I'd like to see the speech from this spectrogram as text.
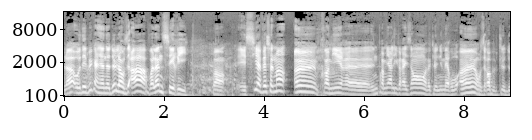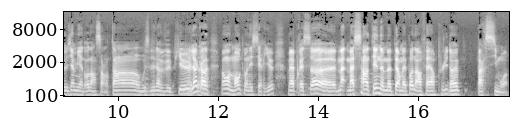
Là, au début, quand il y en a deux, là, on dit Ah, voilà une série. Bon. Et s'il y avait seulement un premier, euh, une première livraison avec le numéro 1, on se dira que le deuxième viendra dans 100 ans, ou vous êtes un vœu pieux. Là, quand, on montre qu'on est sérieux. Mais après ça, euh, ma, ma santé ne me permet pas d'en faire plus d'un par six mois.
